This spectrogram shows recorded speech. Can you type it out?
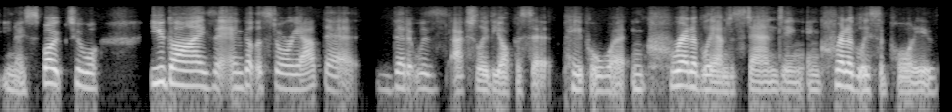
you know, spoke to you guys and got the story out there that it was actually the opposite. People were incredibly understanding, incredibly supportive,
